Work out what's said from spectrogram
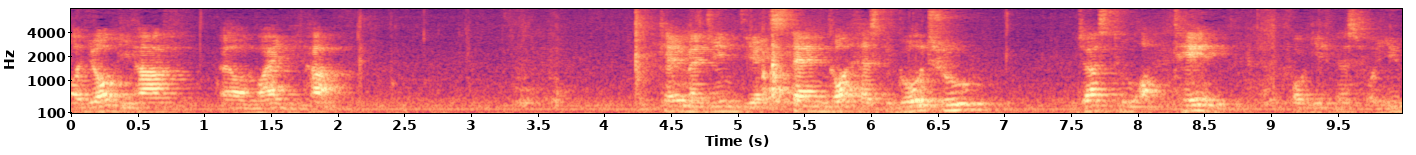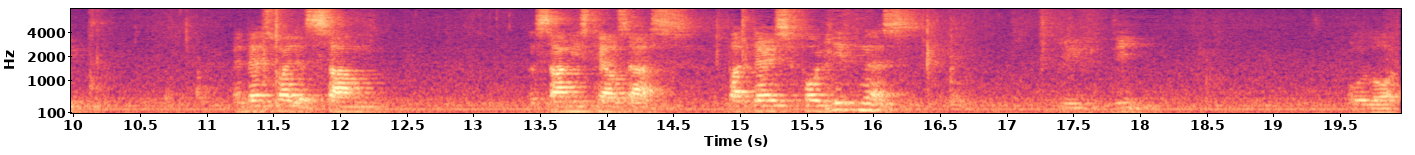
on your behalf and on my behalf. Can you imagine the extent God has to go through just to obtain forgiveness for you? And that's why the psalm, the psalmist tells us, but there is forgiveness with thee, O Lord,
